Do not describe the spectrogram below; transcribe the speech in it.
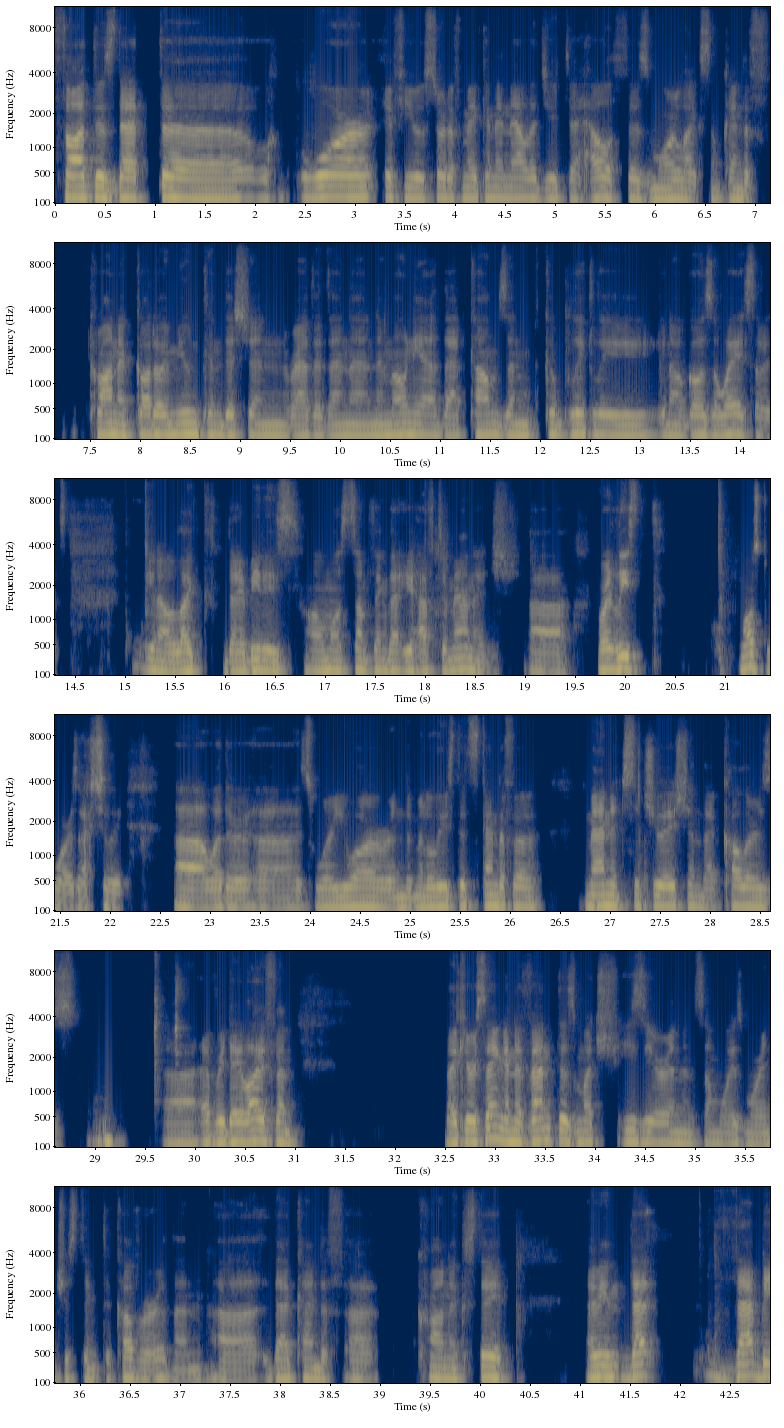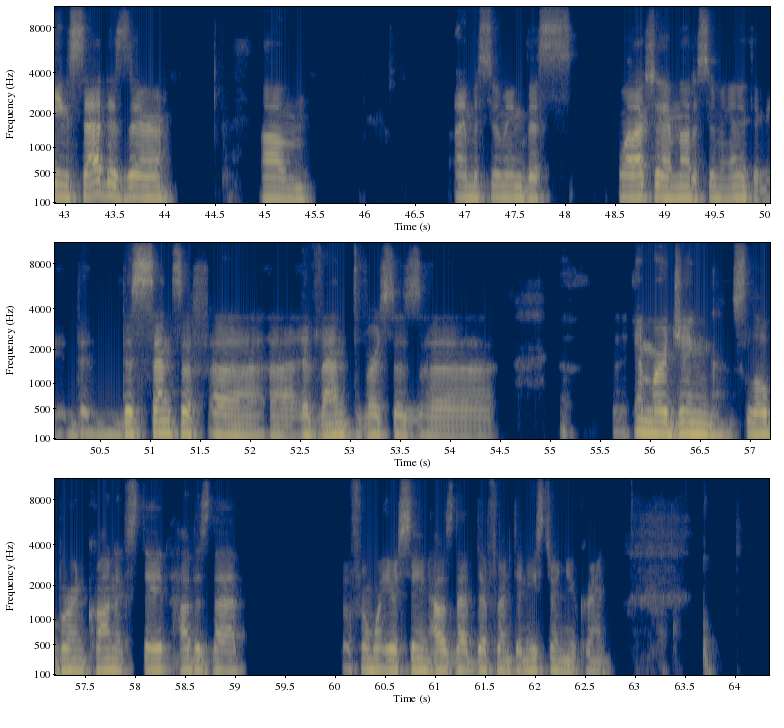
thought is that uh, war if you sort of make an analogy to health is more like some kind of chronic autoimmune condition rather than a pneumonia that comes and completely you know goes away. So it's you know like diabetes almost something that you have to manage uh, or at least most wars actually uh, whether uh, it's where you are in the Middle East. It's kind of a managed situation that colors uh, everyday life. And like you're saying, an event is much easier and in some ways more interesting to cover than uh, that kind of uh, chronic state. I mean that that being said, is there? Um, I'm assuming this well actually i'm not assuming anything. This sense of uh, uh, event versus uh, emerging slow burn chronic state how does that from what you're seeing how is that different in eastern ukraine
